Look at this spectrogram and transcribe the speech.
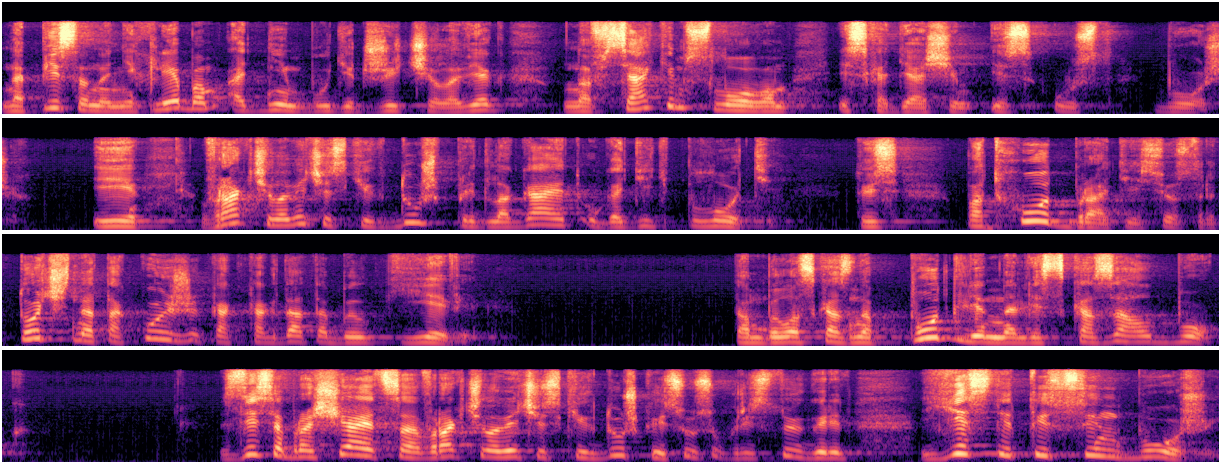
«Написано, не хлебом одним будет жить человек, но всяким словом, исходящим из уст Божьих». И враг человеческих душ предлагает угодить плоти. То есть подход, братья и сестры, точно такой же, как когда-то был к Еве – там было сказано, подлинно ли сказал Бог. Здесь обращается враг человеческих душ к Иисусу Христу и говорит, если ты Сын Божий,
